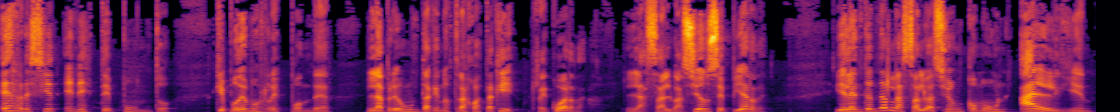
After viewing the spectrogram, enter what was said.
Es recién en este punto que podemos responder la pregunta que nos trajo hasta aquí. Recuerda, la salvación se pierde. Y al entender la salvación como un alguien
